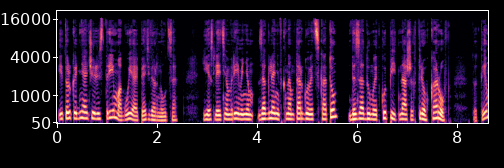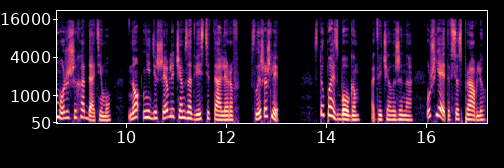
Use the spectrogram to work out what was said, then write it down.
и только дня через три могу я опять вернуться. Если этим временем заглянет к нам торговец с котом, да задумает купить наших трех коров, то ты можешь их отдать ему, но не дешевле, чем за двести талеров. Слышишь ли?» «Ступай с Богом», — отвечала жена. «Уж я это все справлю».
